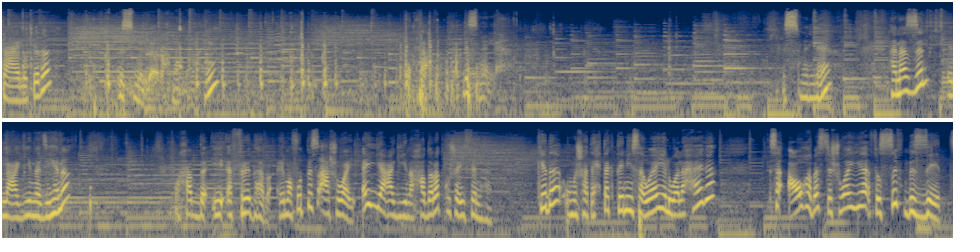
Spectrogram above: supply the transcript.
تعالوا كده. بسم الله الرحمن الرحيم. بسم الله. بسم الله. هنزل العجينة دي هنا. وهبدا إيه افردها بقى. هي المفروض تسقع شوية. أي عجينة حضراتكم شايفينها كده ومش هتحتاج تاني سوائل ولا حاجة سقعوها بس شوية في الصيف بالذات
